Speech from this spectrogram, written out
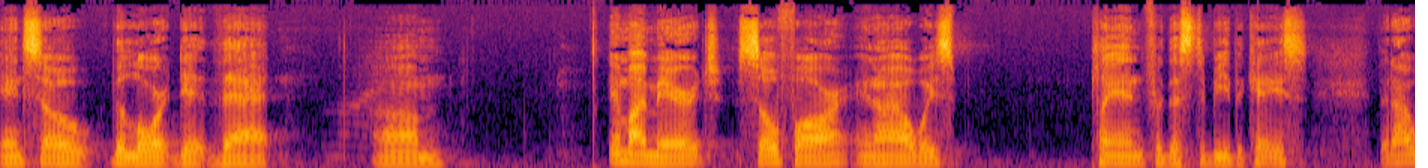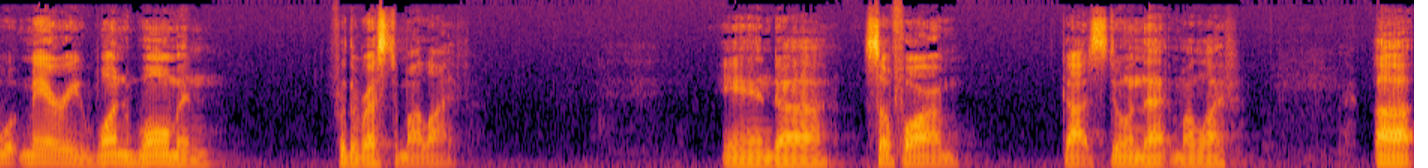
And so the Lord did that. Um, in my marriage so far, and I always plan for this to be the case, that I would marry one woman for the rest of my life. And uh, so far, I'm, God's doing that in my life. Uh,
